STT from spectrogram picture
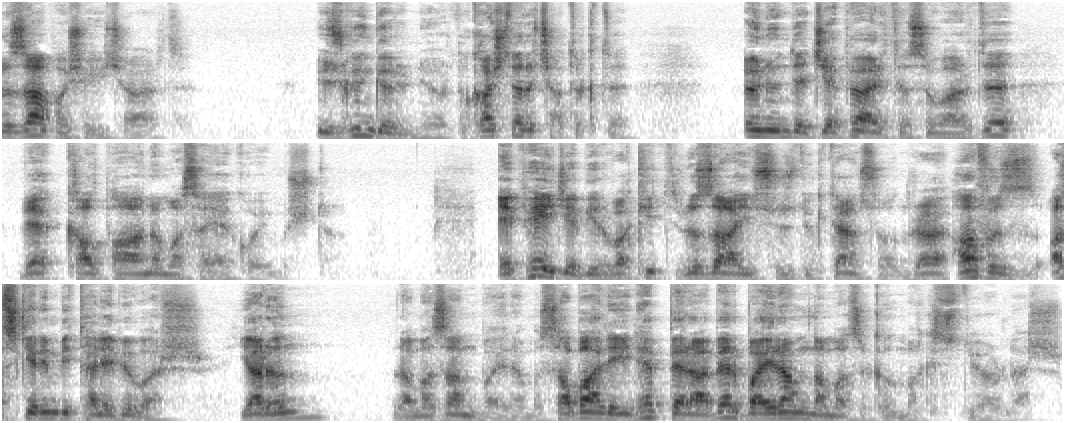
Rıza Paşa'yı çağırdı. Üzgün görünüyordu. Kaşları çatıktı. Önünde cephe haritası vardı ve kalpağını masaya koymuştu. Epeyce bir vakit Rıza'yı süzdükten sonra Hafız askerin bir talebi var. Yarın Ramazan bayramı. Sabahleyin hep beraber bayram namazı kılmak istiyorlar.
